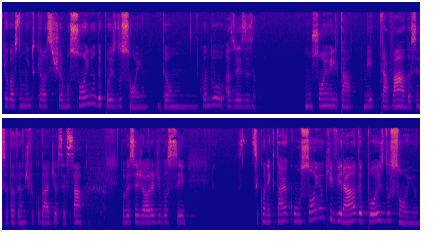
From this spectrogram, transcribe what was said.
que eu gosto muito que ela se chama o sonho depois do sonho. Então, quando às vezes um sonho ele tá meio travado, assim, você tá tendo dificuldade de acessar, talvez seja a hora de você se conectar com o sonho que virá depois do sonho,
